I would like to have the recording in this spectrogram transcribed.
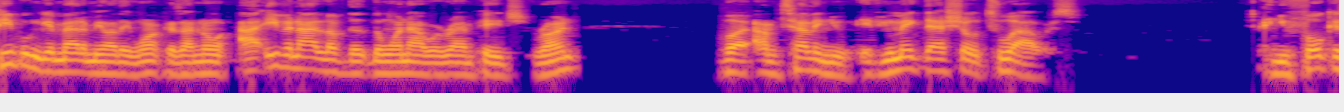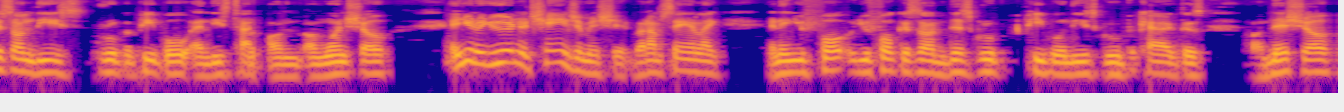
people can get mad at me all they want because I know I even I love the, the one hour rampage run. But I'm telling you, if you make that show two hours and you focus on these group of people and these type on, on one show, and you know, you're interchange them and shit. But I'm saying like, and then you fo- you focus on this group of people and these group of characters on this show,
